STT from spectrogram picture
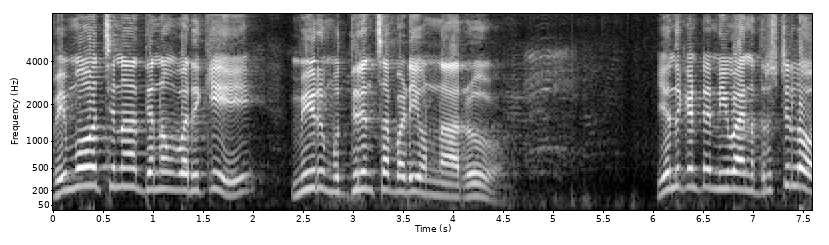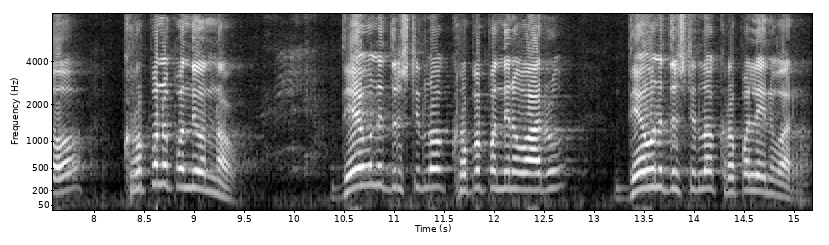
విమోచన దినం వరకు మీరు ముద్రించబడి ఉన్నారు. ఎందుకంటే నీవు ఆయన దృష్టిలో కృపను పొంది ఉన్నావు. దేవుని దృష్టిలో కృప పొందిన వారు దేవుని దృష్టిలో కృప లేనివారు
